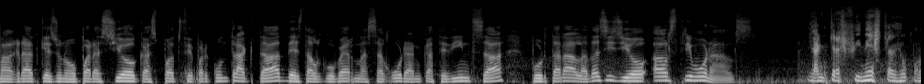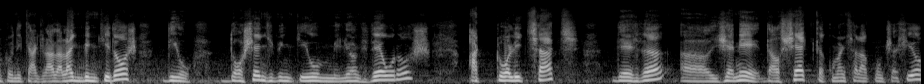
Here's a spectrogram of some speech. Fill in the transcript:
Malgrat que és una operació que es pot fer per contracte, des del govern asseguren que Cedinsa portarà la decisió als tribunals hi ha tres finestres d'oportunitat. La de l'any 22 diu 221 milions d'euros actualitzats des de eh, gener del 7, que comença la concessió,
